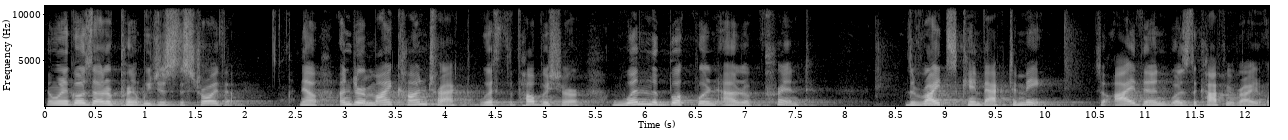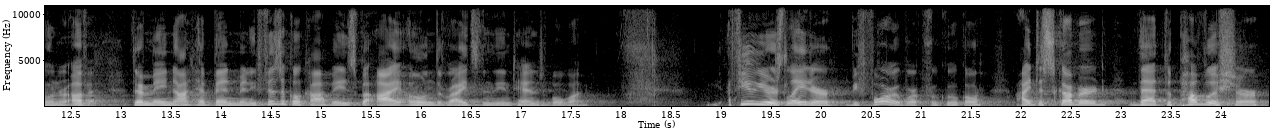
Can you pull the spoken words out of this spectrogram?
and when it goes out of print, we just destroy them. Now, under my contract with the publisher, when the book went out of print, the rights came back to me. So I then was the copyright owner of it. There may not have been many physical copies, but I owned the rights in the intangible one. A few years later, before I worked for Google, I discovered that the publisher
